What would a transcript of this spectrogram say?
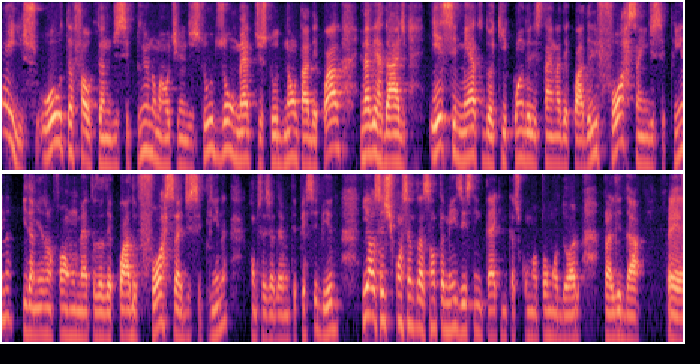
é isso. Ou está faltando disciplina numa rotina de estudos, ou o método de estudo não está adequado. E, na verdade, esse método aqui, quando ele está inadequado, ele força a indisciplina, e da mesma forma, um método adequado força a disciplina, como vocês já devem ter percebido. E aos de concentração também existem técnicas como a Pomodoro para lidar é,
